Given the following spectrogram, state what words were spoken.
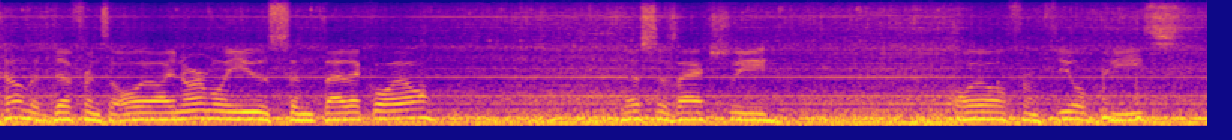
tell the difference of oil. I normally use synthetic oil. This is actually oil from Fieldpiece.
